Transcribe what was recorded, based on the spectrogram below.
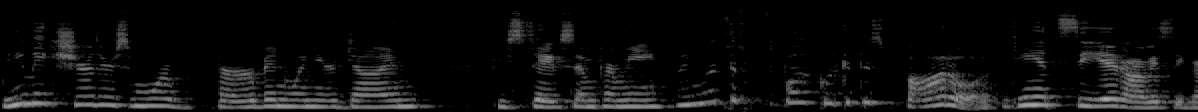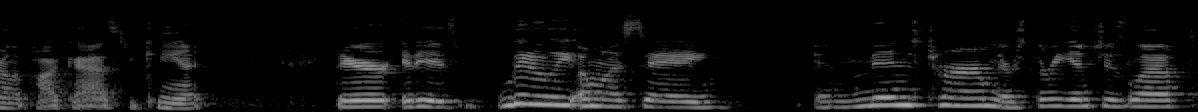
Will you make sure there's some more bourbon when you're done? Can you save some for me? I'm like, what the fuck? Look at this bottle. If you can't see it, obviously, if you're on the podcast, you can't. There it is. Literally, I'm to say, in men's term, there's three inches left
